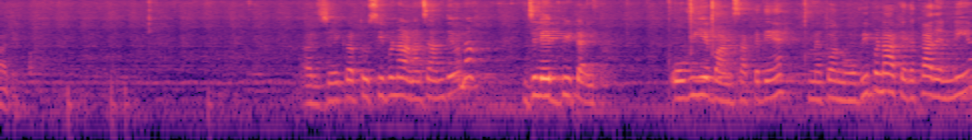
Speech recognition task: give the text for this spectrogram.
ਆ ਦੇਖੋ। ਔਰ ਜੇਕਰ ਤੁਸੀਂ ਬਣਾਉਣਾ ਚਾਹੁੰਦੇ ਹੋ ਨਾ, ਜਲੇਬੀ ਟਾਈਪ ਉਹ ਵੀ ਇਹ ਬਣ ਸਕਦੇ ਆ। ਮੈਂ ਤੁਹਾਨੂੰ ਉਹ ਵੀ ਬਣਾ ਕੇ ਦਿਖਾ ਦਿੰਨੀ ਆ।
